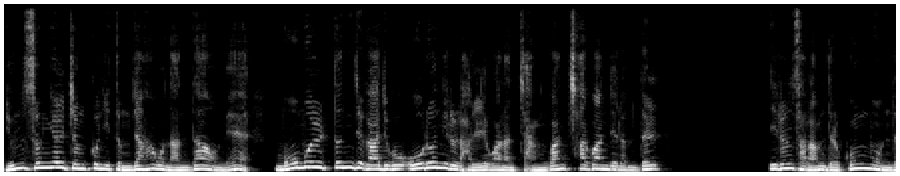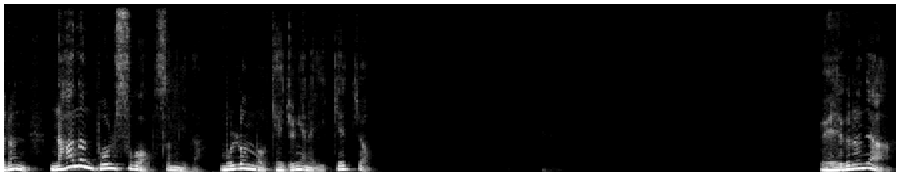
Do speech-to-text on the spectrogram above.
윤석열 정권이 등장하고 난 다음에 몸을 던져 가지고 옳은 일을 하려고 하는 장관 차관 여러분들 이런 사람들 공무원들은 나는 볼 수가 없습니다. 물론 뭐 개중에는 있겠죠. 왜 그러냐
